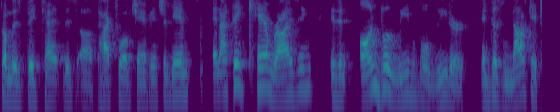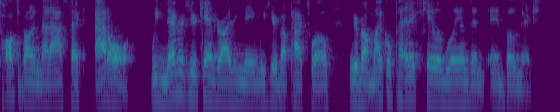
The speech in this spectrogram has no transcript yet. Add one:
from this Big Ten, this uh, Pac 12 championship game. And I think Cam Rising is an unbelievable leader and does not get talked about in that aspect at all. We never hear Cam Rising name. We hear about Pac 12. We hear about Michael Penix, Caleb Williams, and, and Bo Nix.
